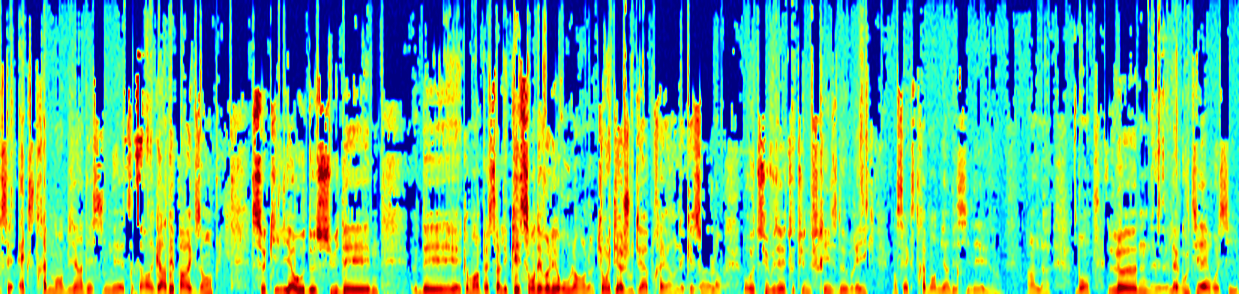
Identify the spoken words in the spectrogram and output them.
c'est extrêmement bien dessiné, etc. Regardez par exemple ce qu'il y a au-dessus des des comment appelle ça les caissons des volets roulants là, qui ont été ajoutés après, hein, les caissons blancs. Au-dessus vous avez toute une frise de briques. c'est extrêmement bien dessiné. Hein. Hein, bon, le, la gouttière aussi.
